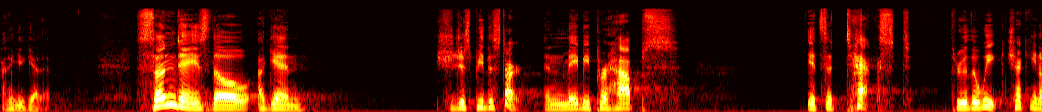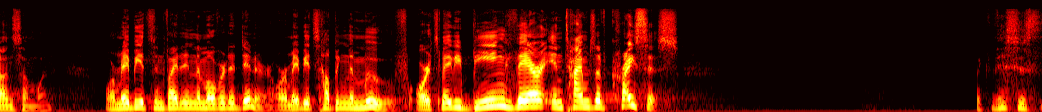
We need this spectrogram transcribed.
I think you get it. Sundays, though, again, should just be the start. And maybe perhaps it's a text through the week checking on someone. Or maybe it's inviting them over to dinner, or maybe it's helping them move, or it's maybe being there in times of crisis. Like, this is,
